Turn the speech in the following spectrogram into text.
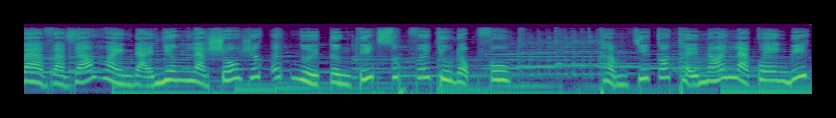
Bà và giáo hoàng đại nhân là số rất ít người từng tiếp xúc với Chu Độc Phu. Thậm chí có thể nói là quen biết.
